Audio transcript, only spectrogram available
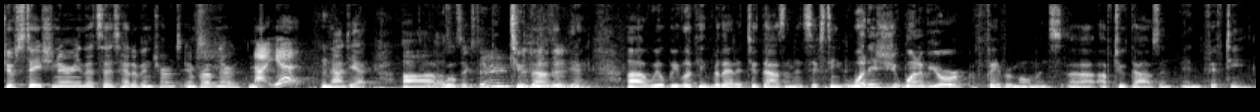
you have stationery that says head of interns? Improv nerd? Not yet. Not yet. Uh, we'll- 2016. 2000, yeah. Uh, we'll be looking for that at 2016. What is you, one of your favorite moments uh, of 2015?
